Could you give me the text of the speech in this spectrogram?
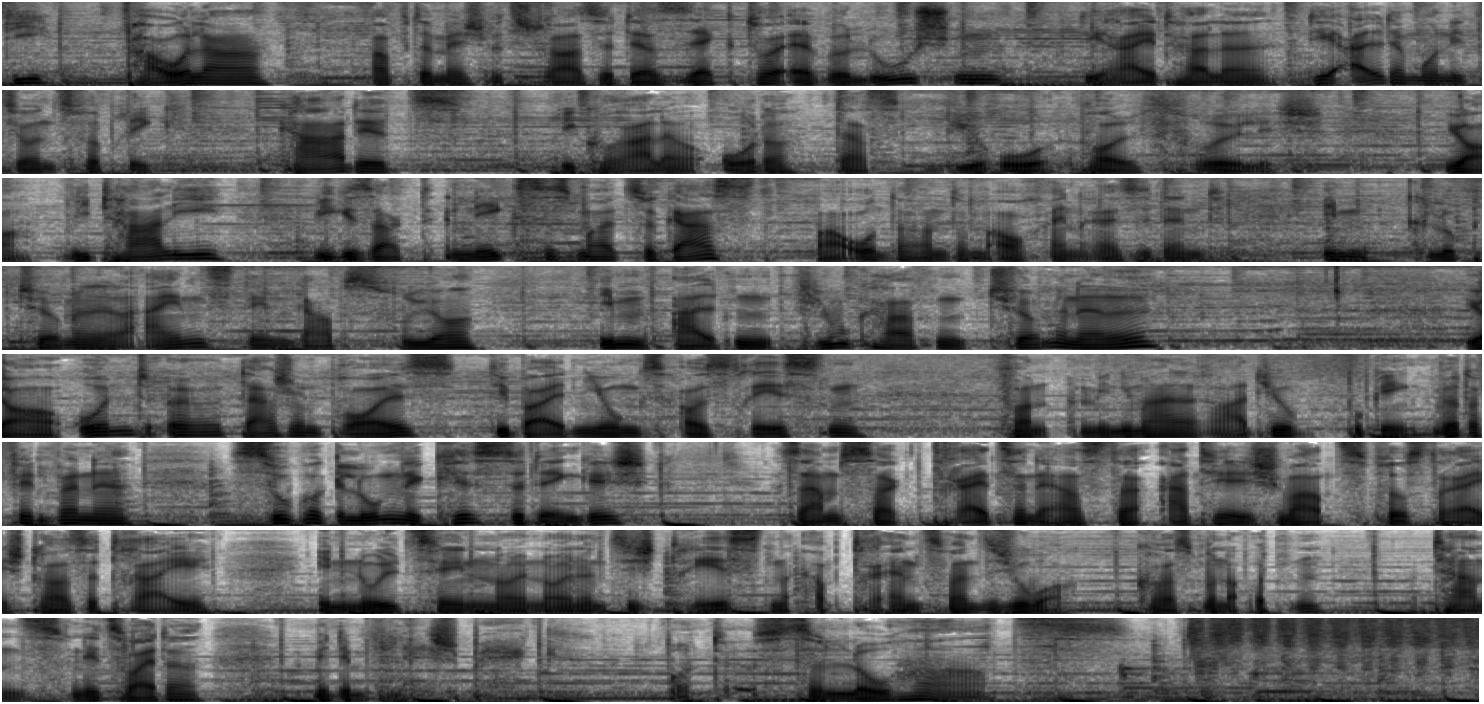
die Paula auf der Meschwitzstraße, der Sektor Evolution, die Reithalle, die alte Munitionsfabrik, Kaditz, die Koralle oder das Büro Paul Fröhlich. Ja, Vitali, wie gesagt, nächstes Mal zu Gast, war unter anderem auch ein Resident im Club Terminal 1, den gab es früher im alten Flughafen Terminal. Ja, und äh, Dash und Preuß, die beiden Jungs aus Dresden von Minimal Radio Booking. Wird auf jeden Fall eine super gelungene Kiste, denke ich. Samstag, 13.01. AT Schwarz, Fürstereistraße 3 in 01099 Dresden ab 23 Uhr. Kosmonauten Tanz. Und jetzt weiter mit dem Flashback und Slow Hearts.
